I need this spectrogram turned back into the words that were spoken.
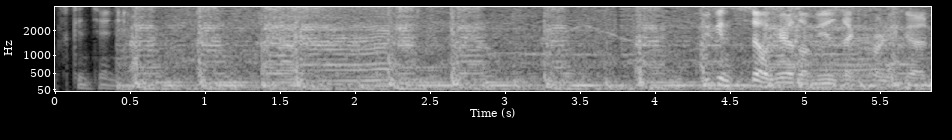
Let's continue. You can still hear the music pretty good.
